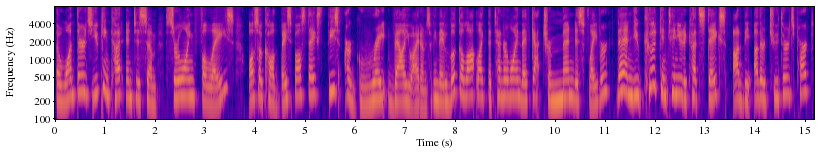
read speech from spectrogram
The one thirds you can cut into some sirloin fillets, also called baseball steaks. These are great value items. I mean, they look a lot like the tenderloin, they've got tremendous flavor. Then you could continue to cut steaks out of the other two thirds part.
